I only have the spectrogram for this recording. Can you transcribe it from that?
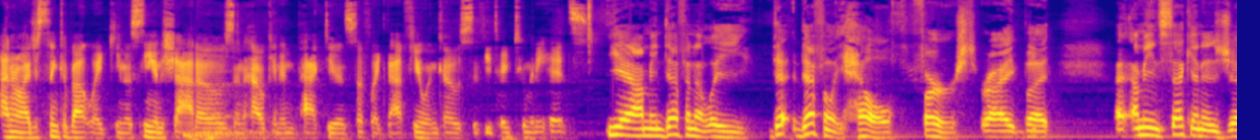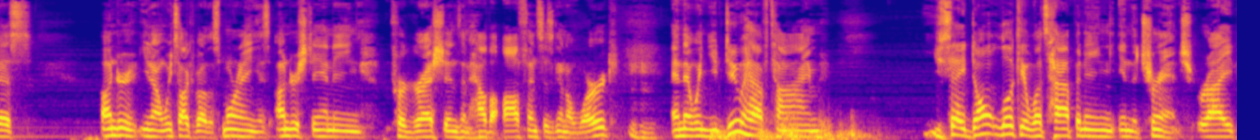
I don't know. I just think about like, you know, seeing shadows and how it can impact you and stuff like that, feeling ghosts if you take too many hits. Yeah, I mean, definitely, de- definitely health first, right? But I mean, second is just under, you know, we talked about this morning is understanding progressions and how the offense is going to work. Mm-hmm. And then when you do have time, you say, don't look at what's happening in the trench, right?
